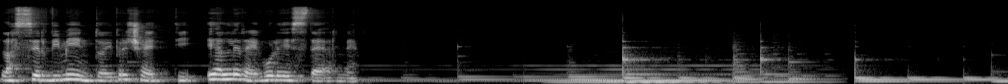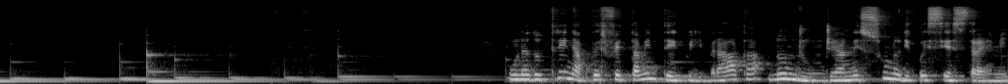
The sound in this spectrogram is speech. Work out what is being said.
L'asservimento ai precetti e alle regole esterne. Una dottrina perfettamente equilibrata non giunge a nessuno di questi estremi,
